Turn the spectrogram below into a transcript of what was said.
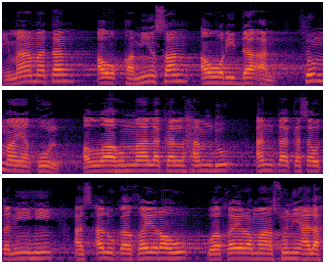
imamatan aw qamisan aw ridaan thumma yaqul Allahumma lakal hamdu anta kasautanihi as'aluka khairahu wa khaira ma suni'alah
